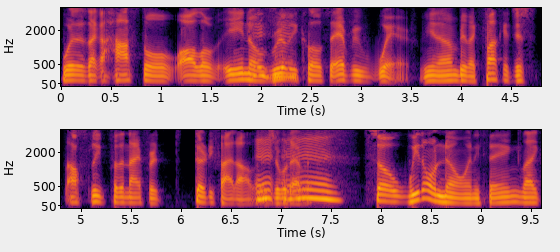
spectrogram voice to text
where there's like a hostel all over you know really close everywhere you know and be like fuck it just I'll sleep for the night for $35 or whatever. So we don't know anything like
